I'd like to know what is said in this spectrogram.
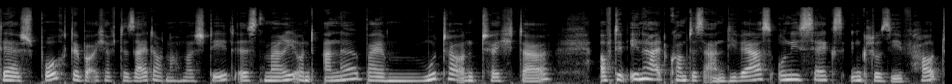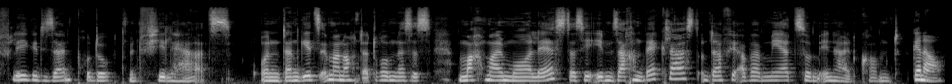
Der Spruch, der bei euch auf der Seite auch nochmal steht, ist Marie und Anne bei Mutter und Töchter. Auf den Inhalt kommt es an. Divers, unisex, inklusiv. Hautpflege, Designprodukt mit viel Herz. Und dann geht's immer noch darum, dass es mach mal more less, dass ihr eben Sachen weglasst und dafür aber mehr zum Inhalt kommt. Genau.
